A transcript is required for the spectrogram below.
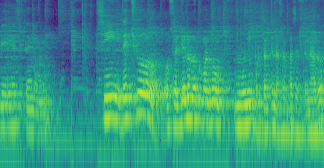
bien ese tema, ¿no? Sí, de hecho, o sea, yo lo veo como algo muy importante las rampas de frenado.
